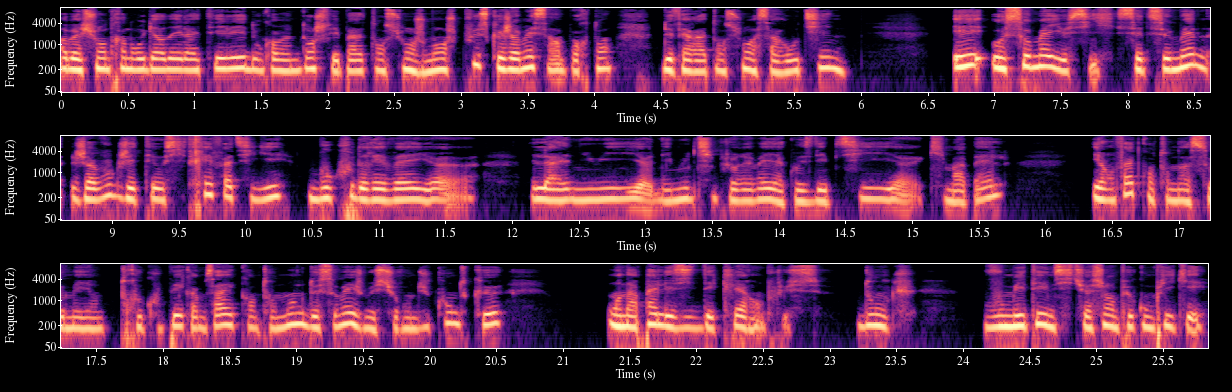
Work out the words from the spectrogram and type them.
ah bah je suis en train de regarder la télé, donc en même temps je fais pas attention, je mange plus que jamais, c'est important de faire attention à sa routine. Et au sommeil aussi. Cette semaine, j'avoue que j'étais aussi très fatiguée, beaucoup de réveils euh, la nuit, des multiples réveils à cause des petits qui m'appellent. Et en fait, quand on a sommeil entrecoupé comme ça et quand on manque de sommeil, je me suis rendu compte que on n'a pas les idées claires en plus. Donc, vous mettez une situation un peu compliquée,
